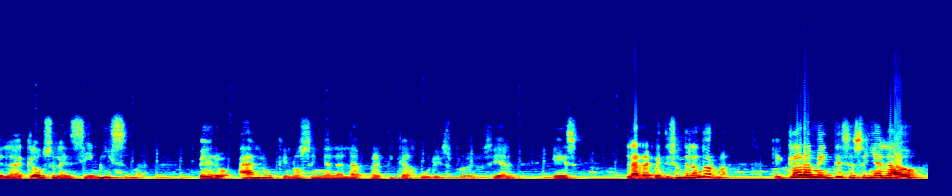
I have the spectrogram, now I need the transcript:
de la cláusula en sí misma, pero algo que no señala la práctica jurisprudencial es la repetición de la norma. que claramente se ha señalado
